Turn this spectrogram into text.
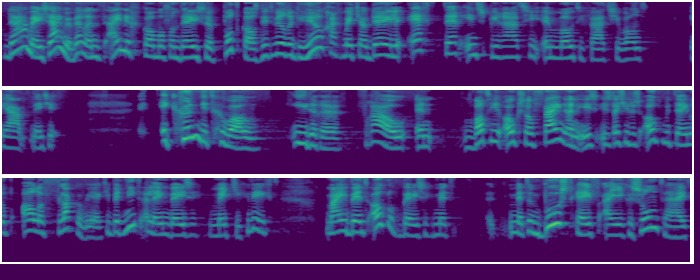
daarmee zijn we wel aan het einde gekomen van deze podcast. Dit wilde ik heel graag met jou delen. Echt ter inspiratie en motivatie. Want ja, weet je, ik gun dit gewoon iedere vrouw. En wat hier ook zo fijn aan is, is dat je dus ook meteen op alle vlakken werkt. Je bent niet alleen bezig met je gewicht, maar je bent ook nog bezig met, met een boost geven aan je gezondheid.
